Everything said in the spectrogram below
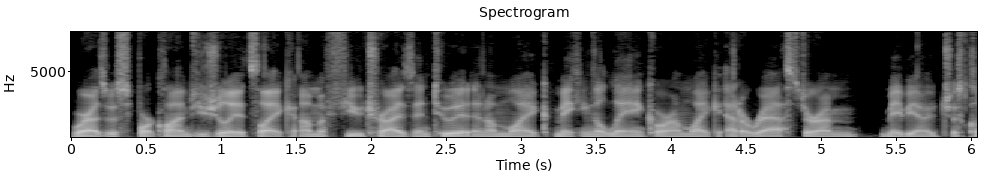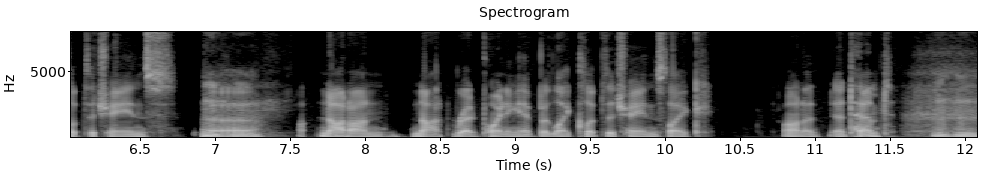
Whereas with sport climbs, usually it's like I'm a few tries into it and I'm like making a link or I'm like at a rest or I'm maybe I just clip the chains, uh, not on, not red pointing it, but like clip the chains like on an attempt. hmm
